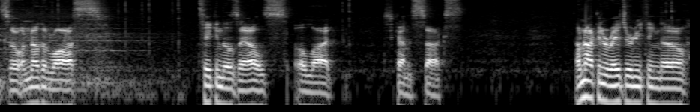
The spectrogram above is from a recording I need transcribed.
So another loss taking those L's a lot just kind of sucks. I'm not gonna rage or anything though.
